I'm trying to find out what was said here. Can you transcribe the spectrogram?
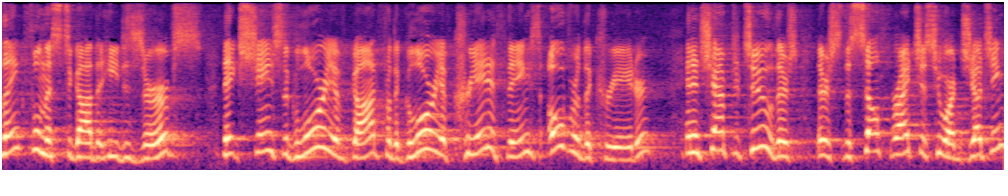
thankfulness to God that he deserves. They exchange the glory of God for the glory of created things over the Creator. And in chapter 2, there's, there's the self righteous who are judging.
